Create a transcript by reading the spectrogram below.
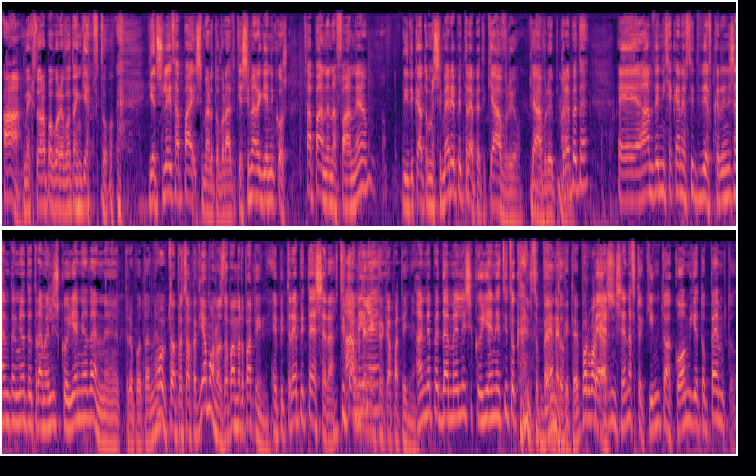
Α, Μέχρι τώρα απαγορευόταν και αυτό. Γιατί σου λέει θα πάει σήμερα το βράδυ και σήμερα γενικώς. Θα πάνε να φάνε, ειδικά το μεσημέρι επιτρέπεται και αύριο. Και Ναι, αύριο επιτρέπεται. Ε, αν δεν είχε κάνει αυτή τη διευκρίνηση, αν ήταν μια τετραμελής οικογένεια, δεν ε, επιτρεπόταν. Ω, τα, τα παιδιά μόνος, θα πάμε με το πατίνι. Επιτρέπει τέσσερα. Τι τα Αν έχουν τα είναι- ηλεκτρικά πατίνια; Αν είναι πενταμελής οικογένεια, τι το κάνει το Δεν πέμπτο; επιτρέπει, πορπαγκάζ. Παίρνεις ένα αυτοκίνητο ακόμη για το πέμπτο.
